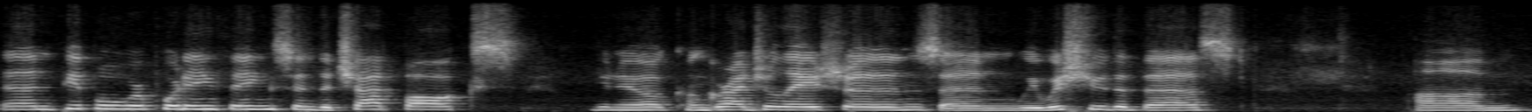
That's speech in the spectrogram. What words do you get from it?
And people were putting things in the chat box, you know, congratulations and we wish you the best. Um,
